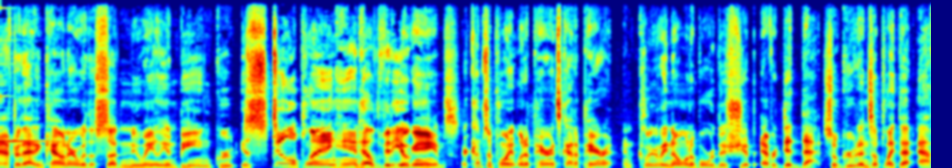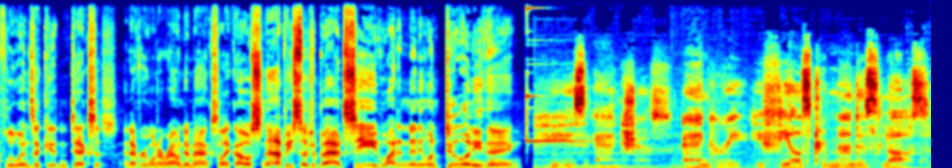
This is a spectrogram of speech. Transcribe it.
After that encounter with a sudden new alien being, Groot is still playing handheld video games. There comes a point when a parent's got a parent, and clearly no one aboard this ship ever did that. So Groot ends up like that affluenza kid in Texas, and everyone around him acts like, oh snap, he's such a bad seed, why didn't anyone do anything? He's anxious, angry. He feels tremendous loss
